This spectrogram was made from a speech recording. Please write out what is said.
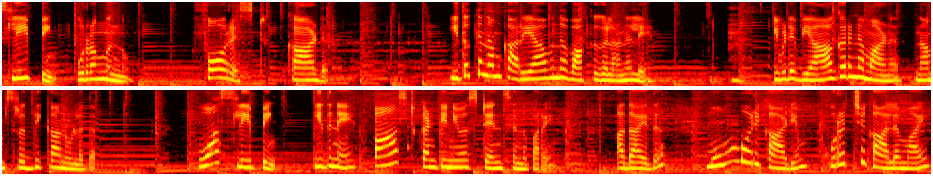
സ്ലീപ്പിംഗ് ഉറങ്ങുന്നു. ഫോറസ്റ്റ് കാട്. ഇതൊക്കെ നമുക്ക് അറിയാവുന്ന വാക്കുകളാണല്ലേ? ഇവിടെ വ്യാകരണമാണ് നാം ശ്രദ്ധിക്കാനുള്ളത്. വാസ് സ്ലീപ്പിംഗ് ഇതിനെ പാസ്റ്റ് കണ്ടിന്യൂസ് ടെൻസ് എന്ന് പറയും. അതായത് മുമ്പൊരു കാര്യം കുറച്ചു കാലമായി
